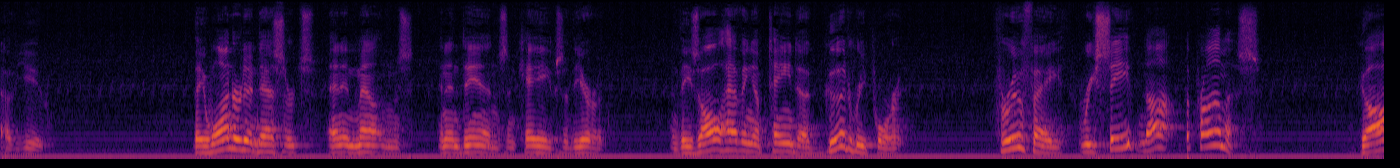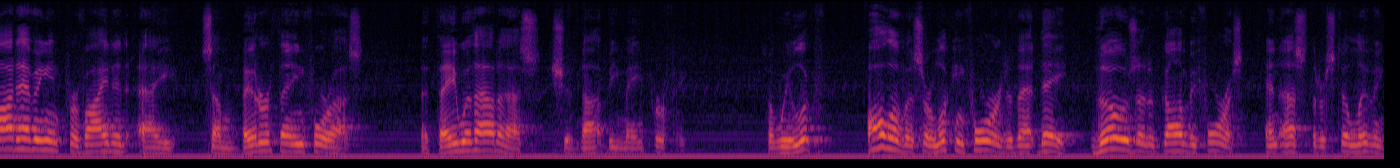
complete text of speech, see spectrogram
of you. They wandered in deserts and in mountains and in dens and caves of the earth. And these all having obtained a good report through faith received not the promise. God having provided a some better thing for us, that they without us should not be made perfect. So we look all of us are looking forward to that day. Those that have gone before us and us that are still living.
